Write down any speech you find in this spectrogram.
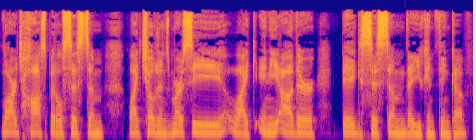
large hospital system like Children's Mercy, like any other big system that you can think of.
